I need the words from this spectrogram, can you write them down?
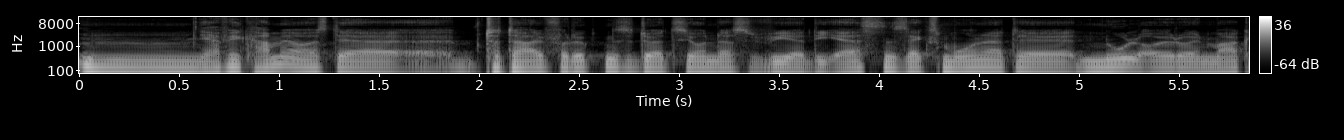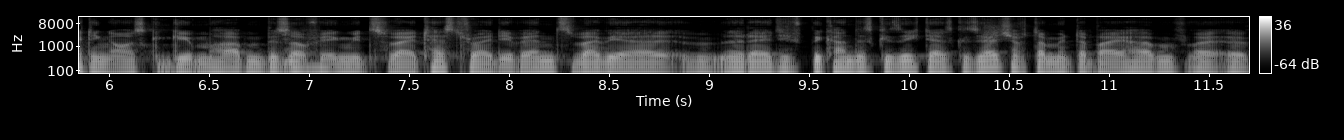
Mm, ja, wir kamen ja aus der äh, total verrückten Situation, dass wir die ersten sechs Monate 0 Euro in Marketing ausgegeben haben, bis auf mhm. irgendwie zwei Test-Ride-Events, weil wir ein relativ bekanntes Gesicht als Gesellschaft damit dabei haben, äh,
